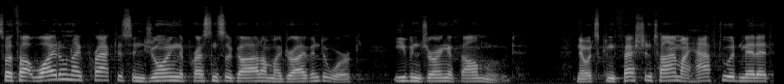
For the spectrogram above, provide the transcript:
So I thought, why don't I practice enjoying the presence of God on my drive into work, even during a foul mood? Now, it's confession time. I have to admit it,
